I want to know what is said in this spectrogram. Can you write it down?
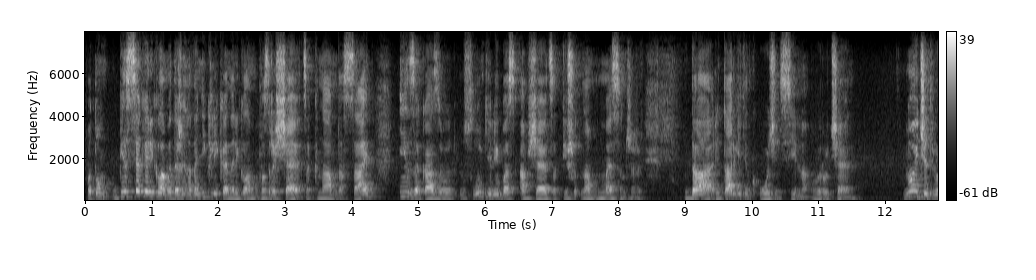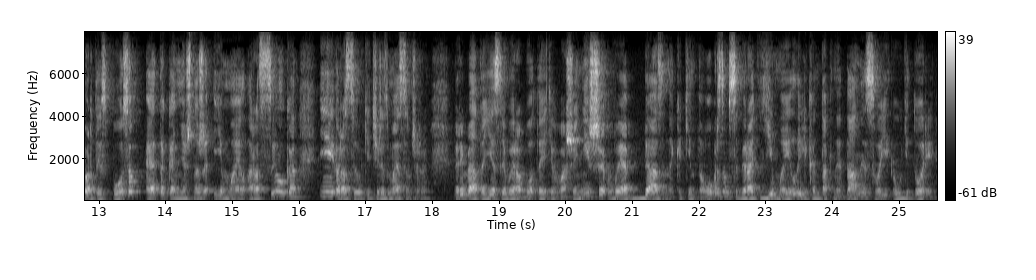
Потом без всякой рекламы, даже иногда не кликая на рекламу, возвращаются к нам на сайт и заказывают услуги, либо общаются, пишут нам в мессенджеры. Да, ретаргетинг очень сильно выручает. Ну и четвертый способ, это, конечно же, email рассылка и рассылки через мессенджеры. Ребята, если вы работаете в вашей нише, вы обязаны каким-то образом собирать e-mail или контактные данные своей аудитории.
